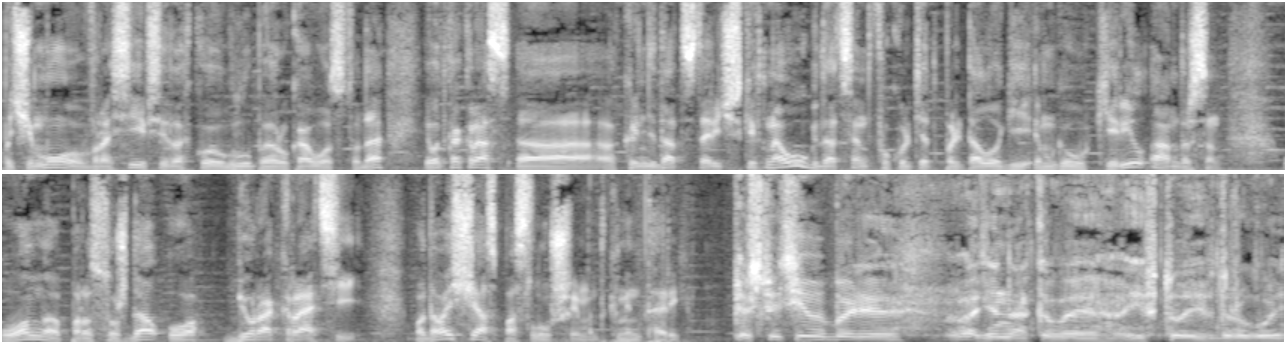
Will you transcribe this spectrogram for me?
почему в России всегда такое глупое руководство, да? И вот как раз кандидат исторических наук, доцент факультета политологии МГУ Кирилл Андерсон, он порассуждал о бюрократии. Вот давай сейчас послушаем этот комментарий. Перспективы были одинаковые и в той, и в другой.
